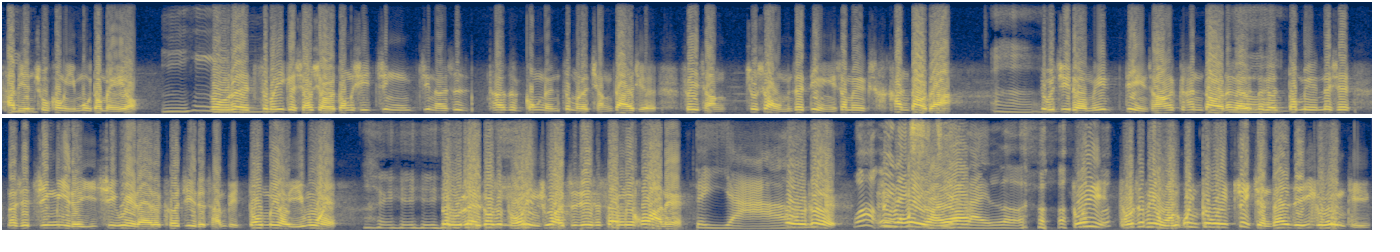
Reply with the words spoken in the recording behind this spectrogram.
它连触控荧幕都没有。嗯，对不对？这么一个小小的东西，竟竟然是它的功能这么的强大，而且非常，就像我们在电影上面看到的啊。嗯。记不记得我们电影常常看到那个那个都没有那些那些精密的仪器，未来的科技的产品都没有一幕哎，对不对？都是投影出来，直接在上面画呢。对呀。对不对？哇，未来世界来了。所以投资朋友，我问各位最简单的一个问题，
